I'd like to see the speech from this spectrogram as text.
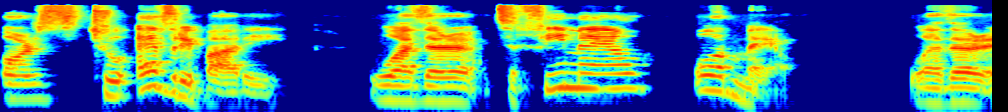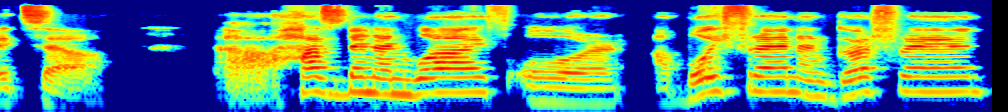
Doors to everybody, whether it's a female or male, whether it's a, a husband and wife, or a boyfriend and girlfriend,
